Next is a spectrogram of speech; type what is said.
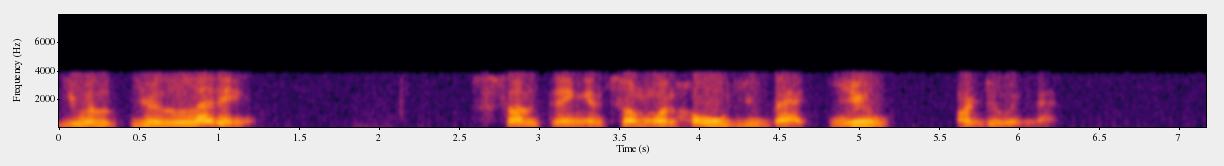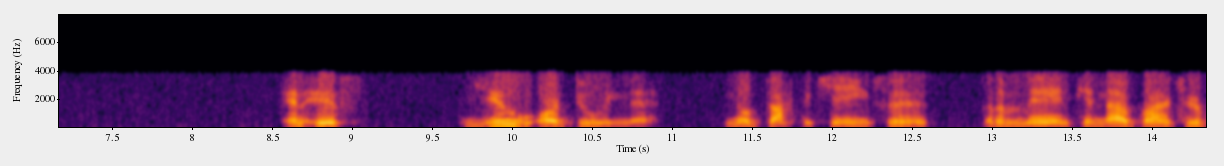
you are you're letting something and someone hold you back. You are doing that. And if you are doing that, you know, Dr. King says that a man cannot ride your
